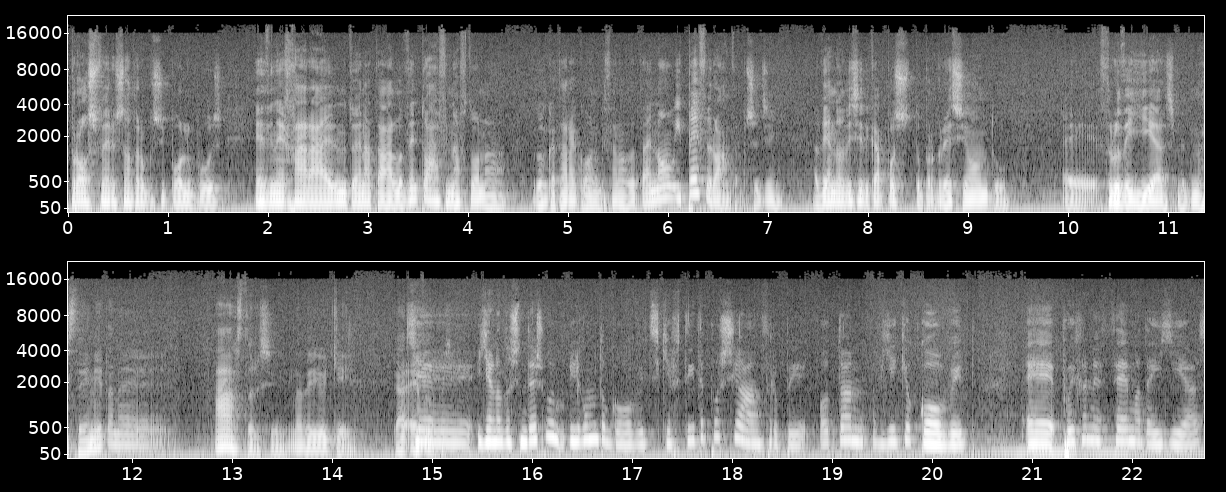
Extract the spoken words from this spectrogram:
πρόσφερε στους ανθρώπους τους υπόλοιπους, έδινε χαρά, έδινε το ένα το άλλο. Δεν το άφηνε αυτό να τον καταρακώνει πιθανότατα. Ενώ υπέφερε ο άνθρωπος, έτσι. Δηλαδή, αν το δεις ειδικά πώς το progression του ε, through the years με την ασθένεια ήταν. άστορση. Δηλαδή, ok. Okay. Και για να το συνδέσουμε λίγο με τον COVID, σκεφτείτε πόσοι άνθρωποι όταν βγήκε ο COVID ε, που είχαν θέματα υγείας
